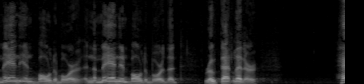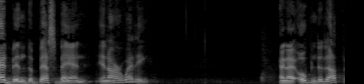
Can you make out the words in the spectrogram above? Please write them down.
man in Baltimore, and the man in Baltimore that wrote that letter had been the best man in our wedding. And I opened it up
